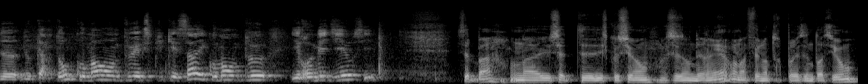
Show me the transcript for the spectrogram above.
de, de cartons. Comment on peut expliquer ça et comment on peut y remédier aussi? Je sais pas. On a eu cette discussion la saison dernière. On a fait notre présentation.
